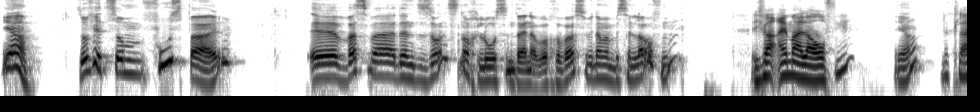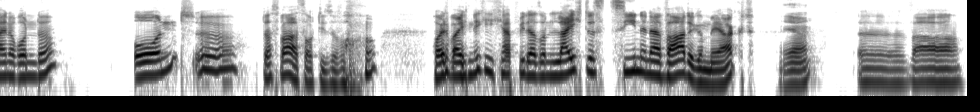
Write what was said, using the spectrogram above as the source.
Ja, soviel zum Fußball. Äh, was war denn sonst noch los in deiner Woche? Warst du wieder mal ein bisschen laufen? Ich war einmal laufen, Ja? eine kleine Runde. Und äh, das war es auch diese Woche. Heute war ich nicht. Ich habe wieder so ein leichtes Ziehen in der Wade gemerkt. Ja. äh, war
